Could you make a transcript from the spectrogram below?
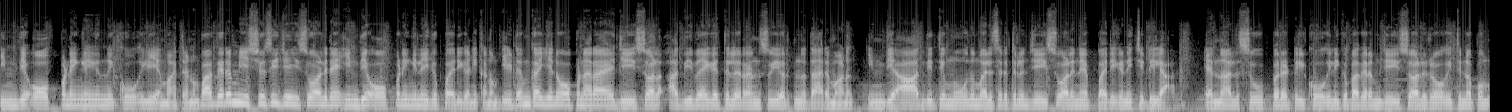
ഇന്ത്യ ഓപ്പണിംഗിൽ നിന്ന് കോഹ്ലിയെ മാറ്റണം. പകരം യശസ്വി ജയ്സ്വാളിനെ ഇന്ത്യ ഓപ്പണിംഗിലേക്ക് പരിഗണിക്കണം. ഇടം കയ്യൻ ഓപ്പണറായ ജയ്സ്വാൾ അതിവേഗത്തിൽ റൺസ് ഉയർത്തുന്ന താരമാണ്. ഇന്ത്യ ആദ്യത്തെ മൂന്ന് മത്സരത്തിലും ജയ്സ്വാളിനെ പരിഗണിച്ചിട്ടില്ല. എന്നാൽ സൂപ്പർ എട്ടിൽ കോഹ്ലിക്ക് പകരം ജയ്സ്വാൾ രോഹിത്തിനൊപ്പം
